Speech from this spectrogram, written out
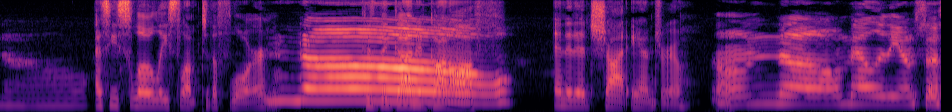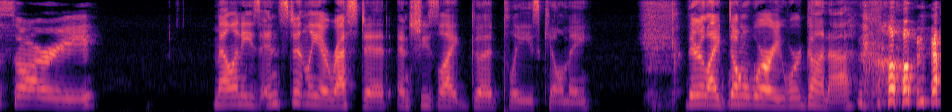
no. as he slowly slumped to the floor No. Because the gun had gone off. and it had shot Andrew. Oh no, Melanie, I'm so sorry. Melanie's instantly arrested and she's like, Good, please kill me. They're like, Don't worry, we're gonna. Oh no.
